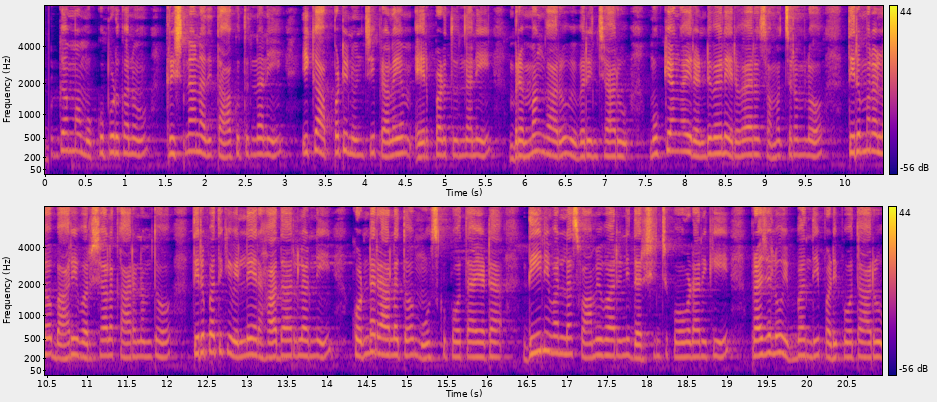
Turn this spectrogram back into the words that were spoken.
దుర్గమ్మ ముక్కుపుడకను కృష్ణానది తాకుతుందని ఇక అప్పటి నుంచి ప్రళయం ఏర్పడుతుందని బ్రహ్మంగారు వివరించారు. ముఖ్యంగా ఈ రెండు వేల ఇరవై ఆరు సంవత్సరంలో తిరుమలలో భారీ వర్షాల కారణంతో తిరుపతికి వెళ్ళే రహదారులన్నీ కొండరాళ్ళతో మూసుకుపోతాయట. దీనివల్ల స్వామివారిని దర్శించుకోవడానికి ప్రజలు ఇబ్బంది పడిపోతారు.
